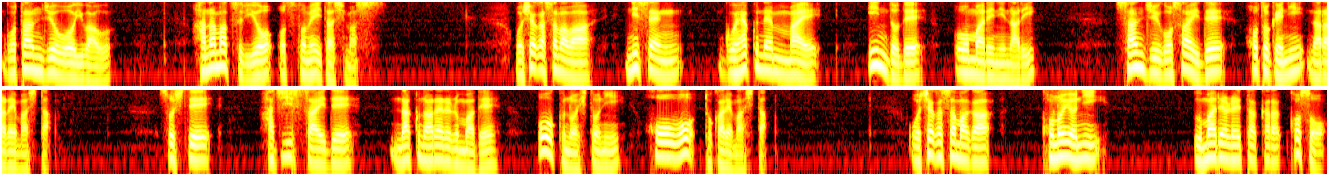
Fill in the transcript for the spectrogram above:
ご誕生を祝う花祭りをお務めいたします。お釈迦様は2500年前インドでお生まれになり35歳で仏になられました。そして80歳で亡くなられるまで多くの人に法を説かれました。お釈迦様がこの世に生まれられたからこそ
